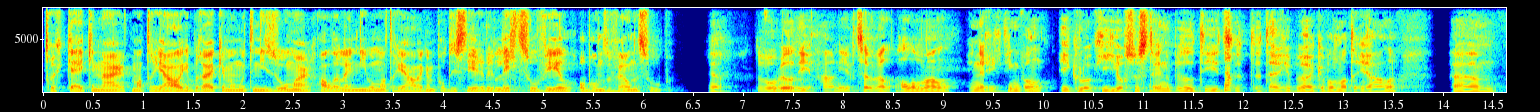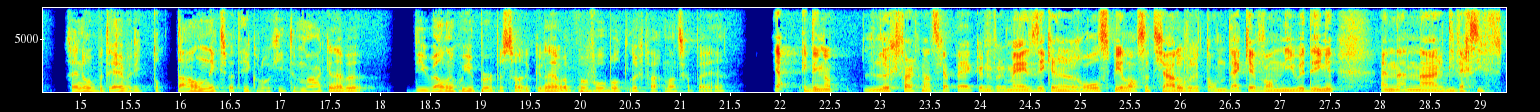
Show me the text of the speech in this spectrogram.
terugkijken naar het materiaalgebruik en we moeten niet zomaar allerlei nieuwe materialen gaan produceren. Er ligt zoveel op onze vuilnishoop. Ja, de voorbeelden die je aangeeft zijn wel allemaal in de richting van ecologie of sustainability, het, ja. het, het hergebruiken van materialen. Um, zijn er ook bedrijven die totaal niks met ecologie te maken hebben, die wel een goede purpose zouden kunnen hebben, bijvoorbeeld luchtvaartmaatschappijen? Ja, ik denk dat luchtvaartmaatschappijen kunnen voor mij zeker een rol spelen als het gaat over het ontdekken van nieuwe dingen en, naar diversiteit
